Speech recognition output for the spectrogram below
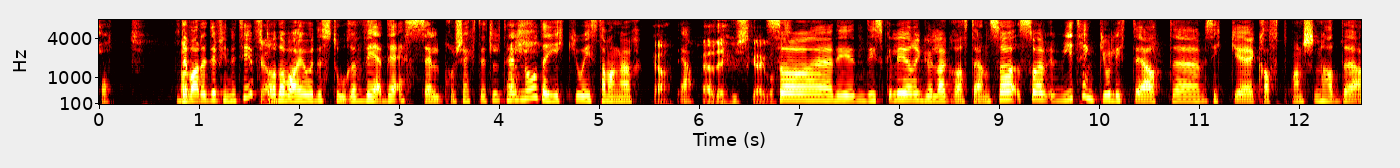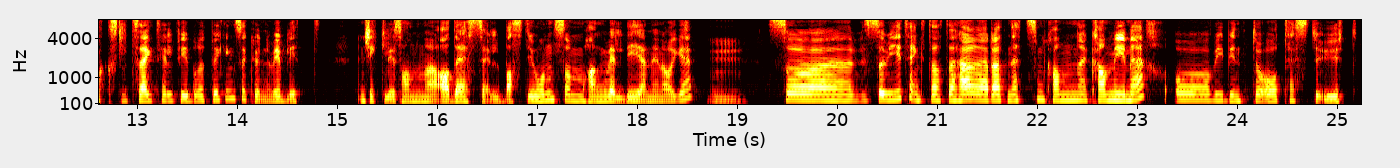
hot. Det var det definitivt. Ja. Og det var jo det store VDSL-prosjektet til Telenor. Det gikk jo i Stavanger. Ja, Ja. ja det husker jeg godt. Så eh, de, de skulle gjøre gull av gråstein. Så, så vi tenker jo litt det at uh, hvis ikke kraftbransjen hadde akslet seg til fiberutbygging, så kunne vi blitt en skikkelig sånn ADSL-bastion som hang veldig igjen i Norge. Mm. Så, så vi tenkte at her er det et nett som kan, kan mye mer, og vi begynte å teste ut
